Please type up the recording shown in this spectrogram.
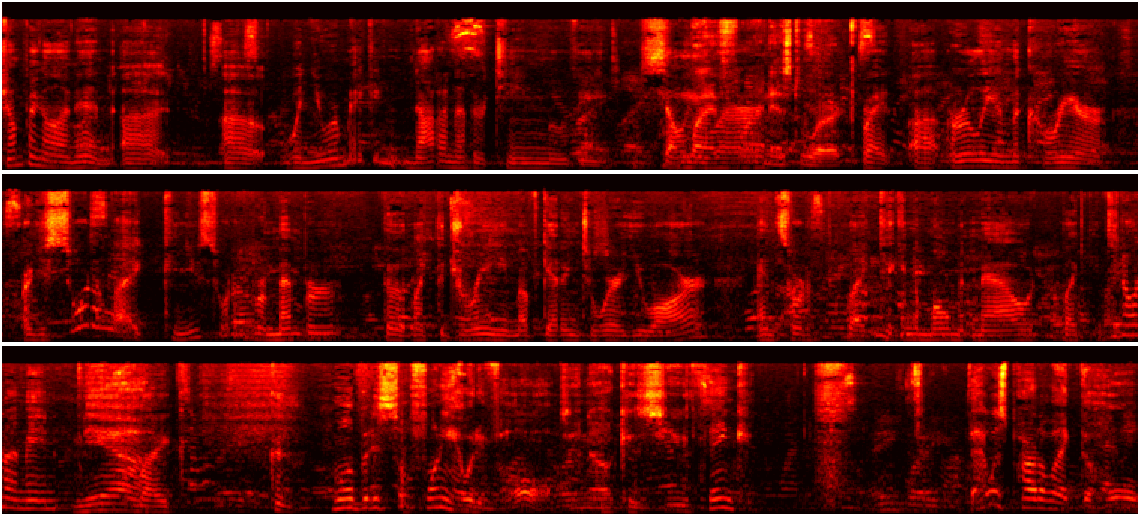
Jumping on in, uh, uh, when you were making not another teen movie, Cellular, My finest work. right, uh, early in the career, are you sort of like, can you sort of remember the like the dream of getting to where you are, and sort of like taking a moment now, like, do you know what I mean? Yeah. Like, cause Well, but it's so funny how it evolved, you know, because you think that was part of like the whole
